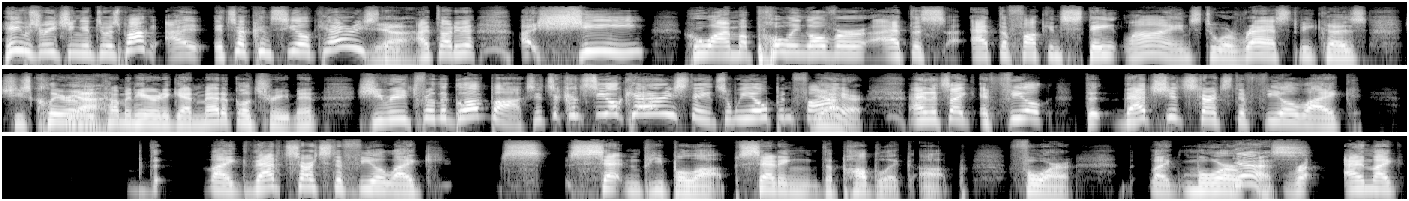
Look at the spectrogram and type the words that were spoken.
He was reaching into his pocket. I, it's a concealed carry state. Yeah. I thought he, uh, she, who I'm uh, pulling over at the at the fucking state lines to arrest because she's clearly Yeah. coming here to get medical treatment. She reached for the glove box. It's a concealed carry state, so we open fire, and it's like it feel that that shit starts to feel like, th- like that starts to feel like setting people up, setting the public up for like more Yes. and like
